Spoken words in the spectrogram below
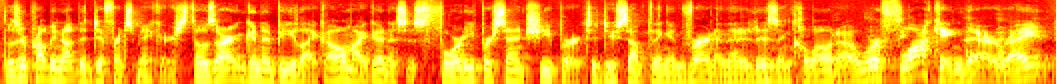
those are probably not the difference makers. Those aren't going to be like, oh my goodness, it's 40% cheaper to do something in Vernon than it is in Kelowna. We're flocking there, right?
